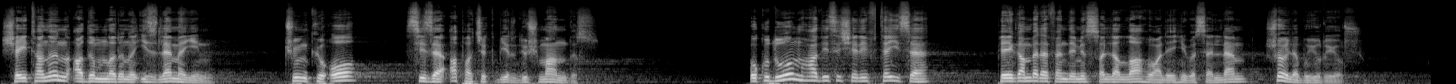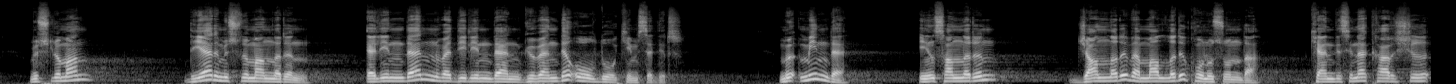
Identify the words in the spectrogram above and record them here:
Şeytanın adımlarını izlemeyin. Çünkü o size apaçık bir düşmandır. Okuduğum hadisi şerifte ise Peygamber Efendimiz sallallahu aleyhi ve sellem şöyle buyuruyor. Müslüman, diğer Müslümanların elinden ve dilinden güvende olduğu kimsedir. Mümin de insanların canları ve malları konusunda kendisine karşı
